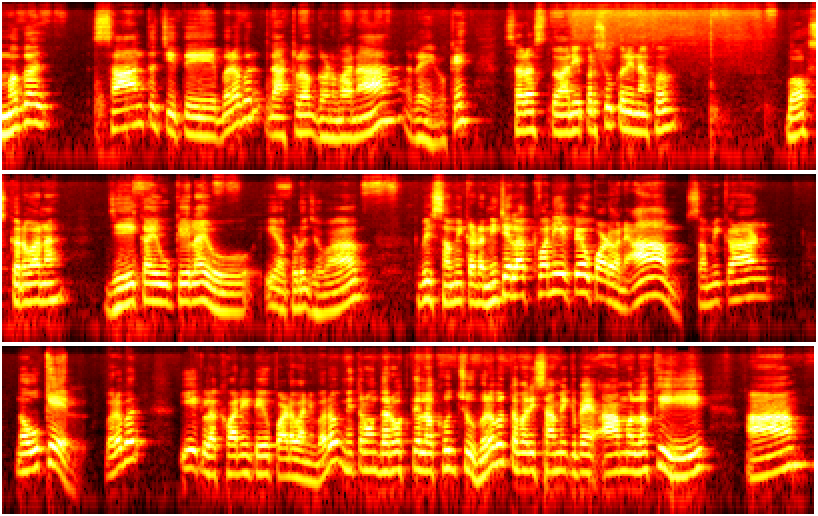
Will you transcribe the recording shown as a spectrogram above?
મગજ શાંત ચિતે બરાબર? દાખલો ગણવાના રહે, ઓકે? સરસ, તો આની પર શું કરી નાખો? બોક્સ કરવાના. જે કાંઈ ઉકેલ આવ્યો, એ આપણો જવાબ કે ભાઈ સમીકરણ નીચે લખવાની એક ટેવ પાડવાની. આમ, સમીકરણનો ઉકેલ, બરાબર? એ એક લખવાની ટેવ પાડવાની, બરાબર? મિત્રો, હું દર વખતે લખું જ છું, બરાબર? તમારી સામે કે ભાઈ આમ લખી, આમ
